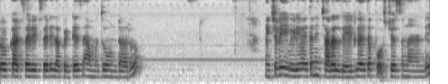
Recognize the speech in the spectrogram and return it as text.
రోడ్ అటు సైడ్ ఇటు సైడ్ ఇలా పెట్టేసి అమ్ముతూ ఉంటారు. యాక్చువల్లీ ఈ వీడియో అయితే నేను చాలా లేట్గా అయితే పోస్ట్ చేస్తున్నానండి.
